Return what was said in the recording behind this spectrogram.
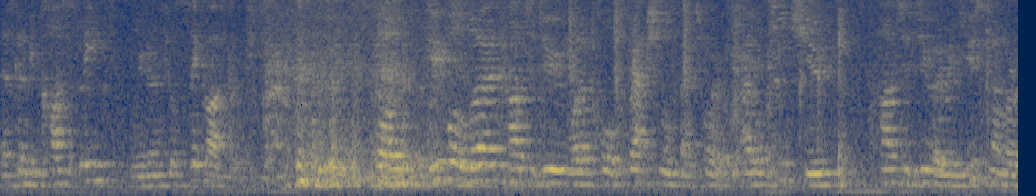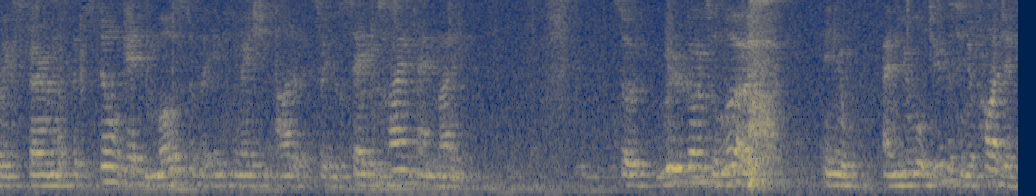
That's going to be costly, and you're going to feel sick afterwards. so we will learn how to do what are called fractional factorials. I will teach you how to do a reduced number of experiments, but still get most of the information out of it. So you'll save time and money. So we're going to learn in your, and you will do this in your project,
